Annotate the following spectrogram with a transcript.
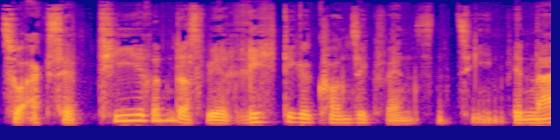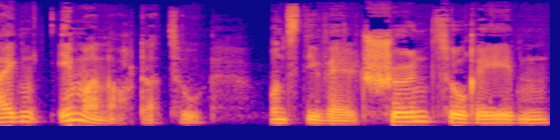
zu akzeptieren, dass wir richtige Konsequenzen ziehen. Wir neigen immer noch dazu, uns die Welt schön zu reden,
